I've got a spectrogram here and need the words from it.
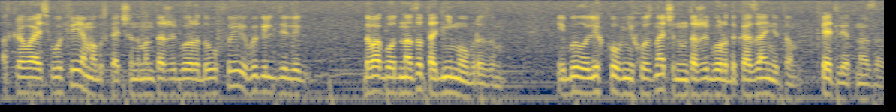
открываясь в Уфе, я могу сказать, что на монтаже города Уфы выглядели два года назад одним образом. И было легко в них узнать, что на монтаже города Казани там пять лет назад.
